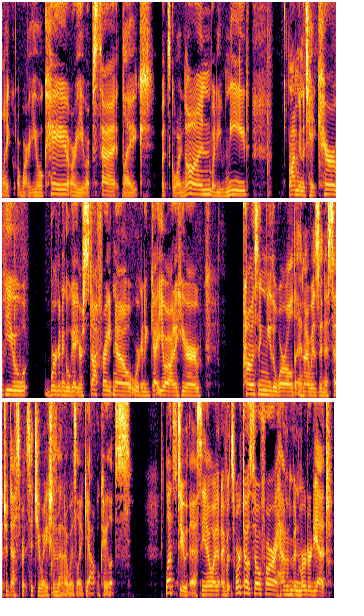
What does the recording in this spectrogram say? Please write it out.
like, oh, are you okay? Are you upset? Like, what's going on? What do you need? I'm going to take care of you. We're going to go get your stuff right now. We're going to get you out of here, promising me the world. And I was in a, such a desperate situation that I was like, yeah, okay, let's let's do this. You know, I- I've, it's worked out so far. I haven't been murdered yet.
